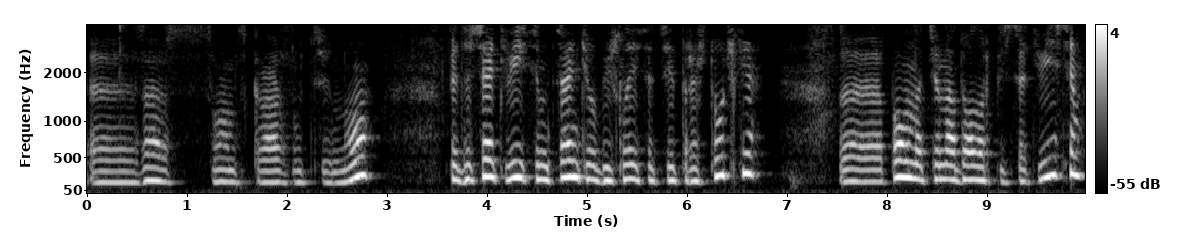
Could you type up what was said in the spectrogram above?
Е, зараз вам скажу ціну. 58 центів обійшлися ці три штучки. Е, повна ціна долар 58.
